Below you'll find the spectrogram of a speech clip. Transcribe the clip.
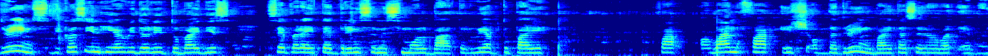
drinks because in here we don't need to buy these separated drinks in a small bottle. We have to buy one pack each of the drink, Vitasin or whatever.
